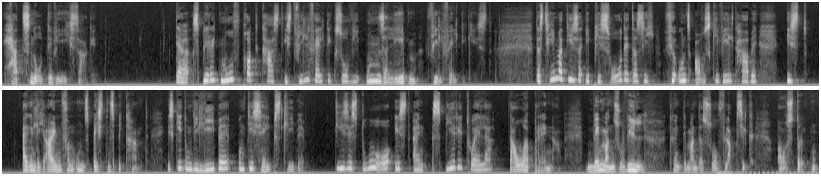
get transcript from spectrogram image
Herznote, wie ich sage. Der Spirit Move Podcast ist vielfältig, so wie unser Leben vielfältig ist. Das Thema dieser Episode, das ich für uns ausgewählt habe, ist eigentlich allen von uns bestens bekannt. Es geht um die Liebe und die Selbstliebe. Dieses Duo ist ein spiritueller Dauerbrenner. Wenn man so will, könnte man das so flapsig ausdrücken.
